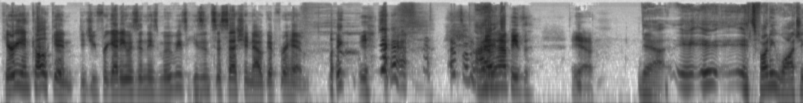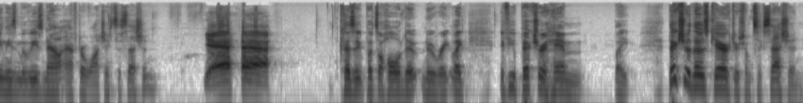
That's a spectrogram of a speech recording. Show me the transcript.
Kieran Culkin. Did you forget he was in these movies? He's in Succession now. Good for him. Like, Yeah. yeah, that's what I- I'm happy. Th- yeah. Yeah, it, it, it's funny watching these movies now after watching Succession yeah. because it puts a whole new, new ring. Like, if you picture him, like, picture those characters from Succession,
